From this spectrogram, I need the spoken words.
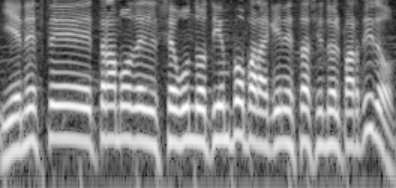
Y en este tramo del segundo tiempo, ¿para quién está siendo el partido?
